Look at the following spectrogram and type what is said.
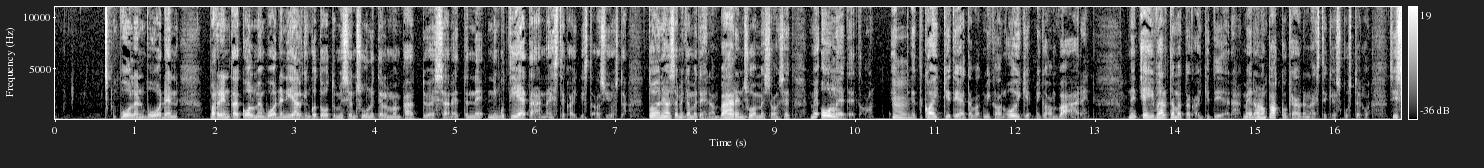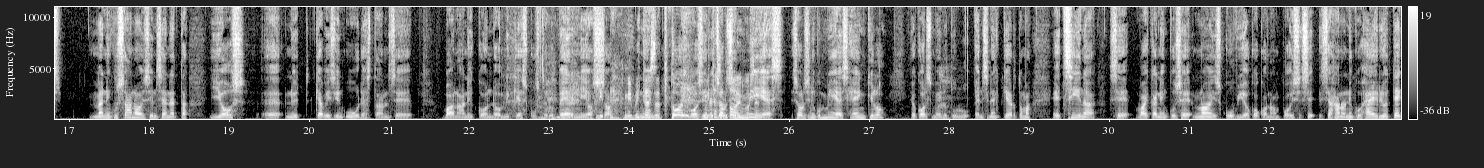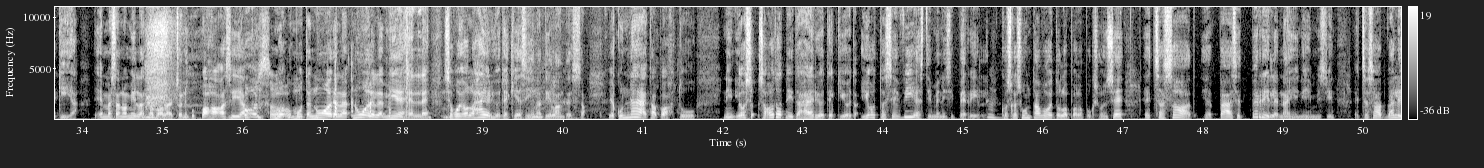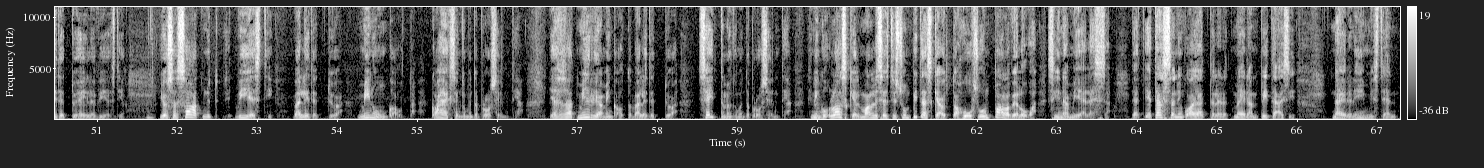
puolen vuoden, parin tai kolmen vuoden jälkeen kotoutumisen suunnitelman päättyessään, että ne niin kuin tietää näistä kaikista asioista. Toinen asia, mikä me tehdään väärin Suomessa, on se, että me oletetaan, että, mm. että kaikki tietävät, mikä on oikein, mikä on väärin. Niin ei välttämättä kaikki tiedä. Meidän on pakko käydä näistä keskustelua. Siis mä niin kuin sanoisin sen, että jos äh, nyt kävisin uudestaan se banaanikondomikeskustelu Perniossa, niin, niin, niin sä, toivoisin, että se olisi toivoisit? mies, se olisi niin kuin mieshenkilö, joka olisi meille tullut ensinnäkin kertomaan, että siinä se, vaikka niin kuin se naiskuvio kokonaan pois, se, sehän on niin kuin häiriötekijä. En mä sano millään tavalla, että se on niin kuin paha asia, mu, mutta nuorelle, nuorelle miehelle se voi olla häiriötekijä siinä tilanteessa. Ja kun nämä tapahtuu, niin jos sä otat niitä häiriötekijöitä, jotta se viesti menisi perille, mm. koska sun tavoite loppujen lopuksi on se, että sä saat ja pääset perille näihin ihmisiin, että sä saat välitetty heille viestiä. Jos sä saat nyt viesti välitettyä minun kautta 80 prosenttia ja sä saat Mirjamin kautta välitettyä 70 prosenttia, niin kuin laskelmallisesti sun pitäisi käyttää sun palvelua siinä mielessä. Ja, ja tässä niin kuin ajattelen, että meidän pitäisi näiden ihmisten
